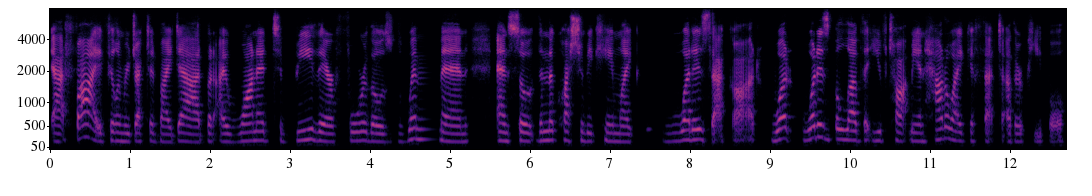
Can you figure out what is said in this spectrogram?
at five feeling rejected by dad. But I wanted to be there for those women. And so then the question became like, what is that god what what is beloved that you've taught me and how do i gift that to other people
